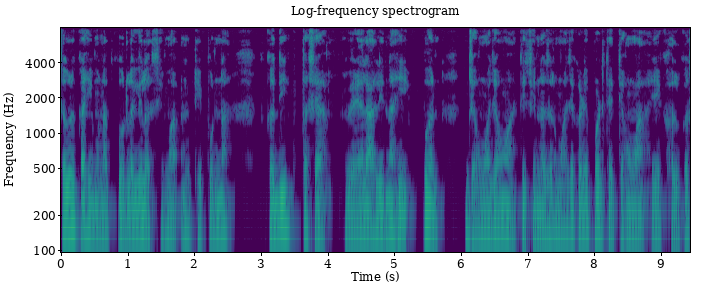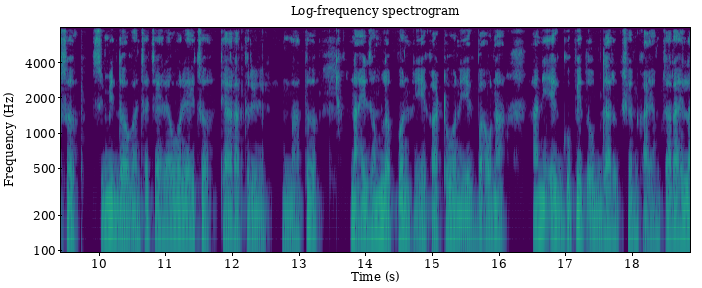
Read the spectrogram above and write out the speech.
सगळं काही मनात कोरलं गेलं. सीमा आंटी पुन्हा कधी तशा वेळेला आली नाही. पण जेव्हा जेव्हा तिची नजर माझ्याकडे पडते तेव्हा एक हलकंसं स्मित दोघांच्या चेहऱ्यावर यायचं. त्या रात्री नातं नाही जमलं पण एक आठवण एक भावना आणि एक गुपित उबदार क्षण कायमचा राहिला.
